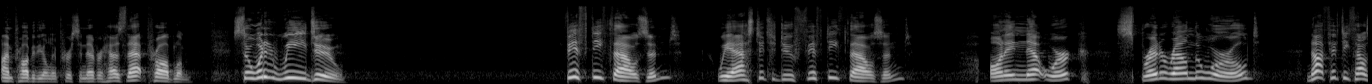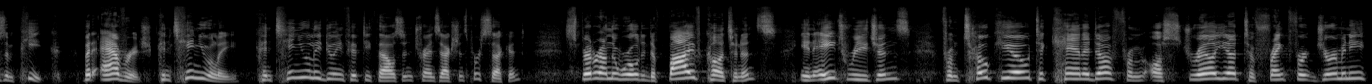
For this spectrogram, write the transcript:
I'm probably the only person that ever has that problem. So what did we do? 50,000. We asked it to do 50,000 on a network spread around the world, not 50,000 peak, but average, continually continually doing 50,000 transactions per second, spread around the world into five continents, in eight regions, from Tokyo to Canada, from Australia to Frankfurt, Germany,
